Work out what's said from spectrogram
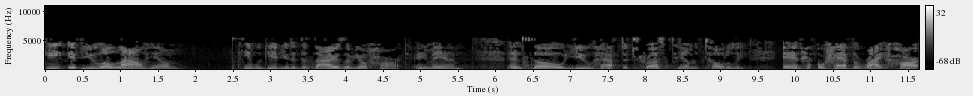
He if you allow him he will give you the desires of your heart. Amen. And so you have to trust Him totally and or have the right heart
